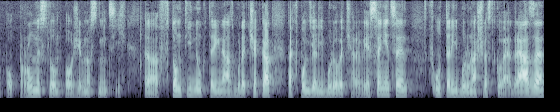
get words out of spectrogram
po průmyslu, po živnostnících. V tom týdnu, který nás bude čekat, tak v pondělí budu večer v Jesenici, v úterý budu na Švestkové dráze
